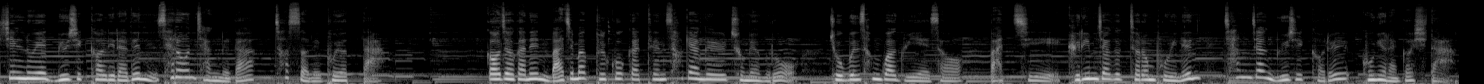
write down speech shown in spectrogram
실루엣 뮤지컬이라는 새로운 장르가 첫 선을 보였다. 꺼져가는 마지막 불꽃 같은 석양을 조명으로 좁은 성곽 위에서 마치 그림 자극처럼 보이는 창작 뮤지컬을 공연한 것이다.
